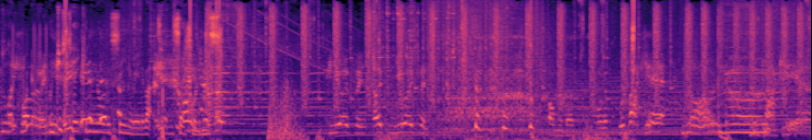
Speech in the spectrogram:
Like, following we're just taking in all the scenery in about 10 Oh seconds. no! Can you open? Open. You open. oh my god. Oh my god. We're back here. No. No. We're back here.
